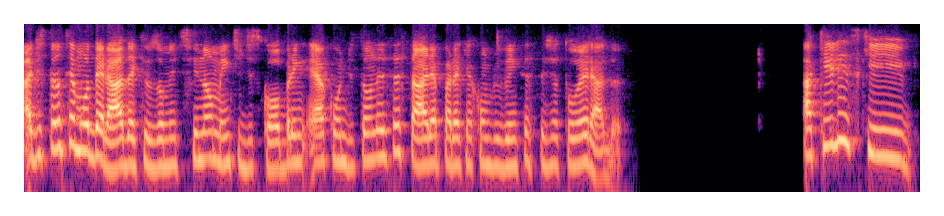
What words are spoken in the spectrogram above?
A distância moderada que os homens finalmente descobrem é a condição necessária para que a convivência seja tolerada. Aqueles que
